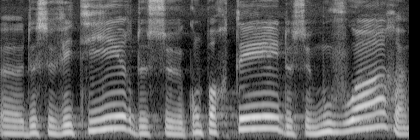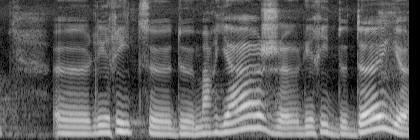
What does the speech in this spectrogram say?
euh, de se vêtir, de se comporter, de se mouvoir, euh, les rites de mariage, les rites de deuil,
